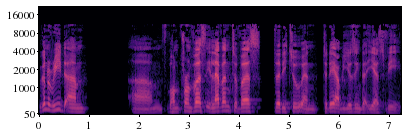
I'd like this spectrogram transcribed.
We're going to read um, um from, from verse 11 to verse 32, and today I'll be using the ESV.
